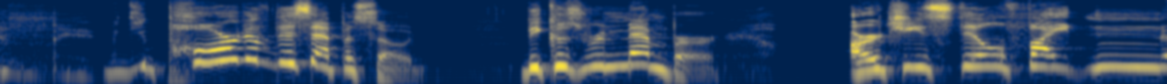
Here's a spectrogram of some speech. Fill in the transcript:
part of this episode because remember archie's still fighting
